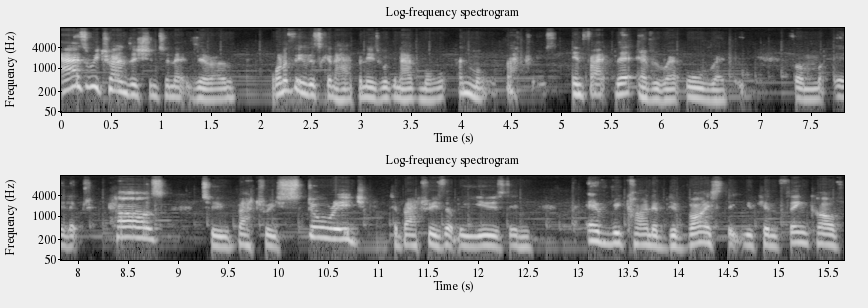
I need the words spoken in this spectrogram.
as we transition to net zero, one of the things that's going to happen is we're going to have more and more batteries. In fact, they're everywhere already, from electric cars to battery storage to batteries that we used in every kind of device that you can think of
